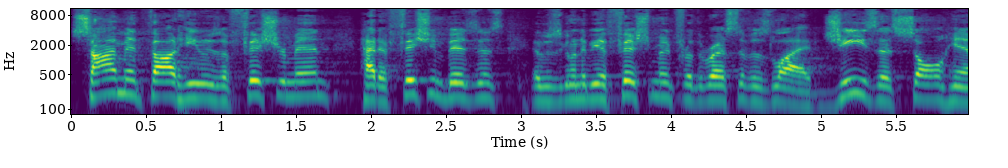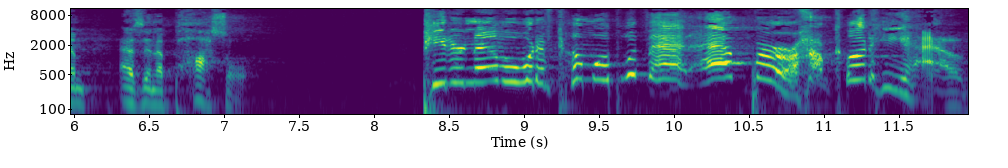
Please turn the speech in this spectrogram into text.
Simon thought he was a fisherman, had a fishing business, it was going to be a fisherman for the rest of his life. Jesus saw him as an apostle. Peter never would have come up with that ever. How could he have?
